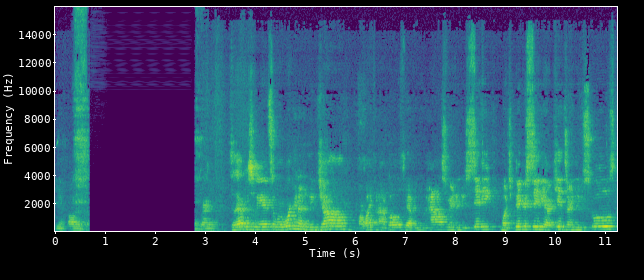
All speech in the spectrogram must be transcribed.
you know, all that stuff. Right? So that was weird. So we're working on a new job. My wife and I both. We have a new house. We're in a new city, much bigger city. Our kids are in new schools.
